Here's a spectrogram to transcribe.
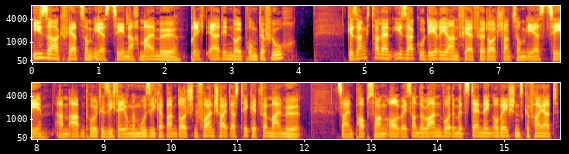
Isaac fährt zum ESC nach Malmö. Bricht er den Nullpunktefluch? Gesangstalent Isaac Guderian fährt für Deutschland zum ESC. Am Abend holte sich der junge Musiker beim deutschen Vorentscheid das Ticket für Malmö. Sein Popsong Always on the Run wurde mit Standing Ovations gefeiert.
